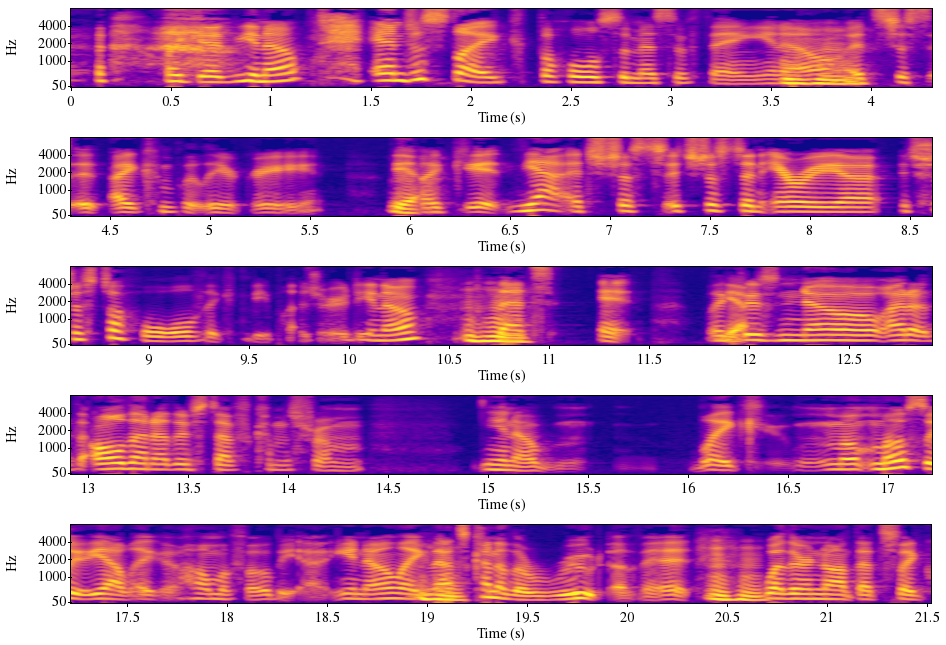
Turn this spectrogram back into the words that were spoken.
like it, you know, and just like the whole submissive thing, you know, mm-hmm. it's just, it, I completely agree. Yeah. Like it, yeah, it's just, it's just an area, it's just a hole that can be pleasured, you know? Mm-hmm. That's it. Like Yeah. there's no, I don't, all that other stuff comes from, you know, like mo mostly, yeah, like homophobia, you know, like that's mm-hmm. kind of the root of it. Whether or not that's like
